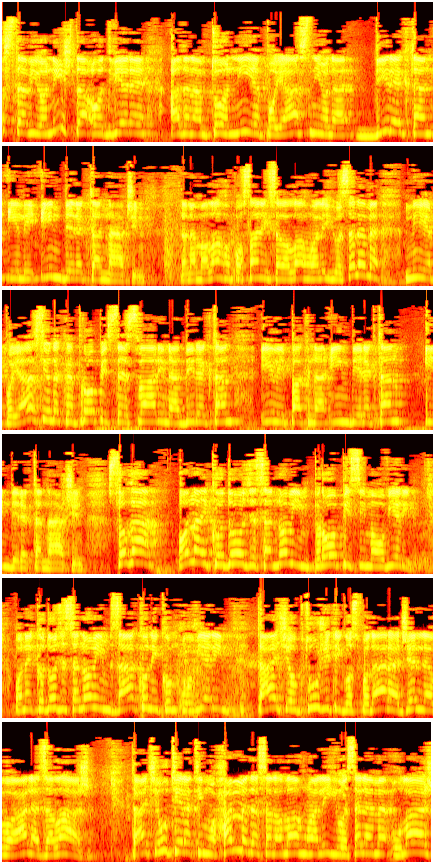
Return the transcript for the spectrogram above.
ostavio ništa od vjere a da nam to nije pojasnio na direktan ili indirektan način. Da nam Allahu poslanik sallallahu alaihi wasallam nije pojasnio dakle propis te stvari na direktan ili pak na indirektan indirektan način. Stoga onaj ko dođe sa novim propisima u vjeri onaj ko dođe sa novim zakonikom u vjeri, taj će optužiti gospodara wa ala za laž. Taj će utjerati Muhammeda sallallahu alaihi wasallam u laž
